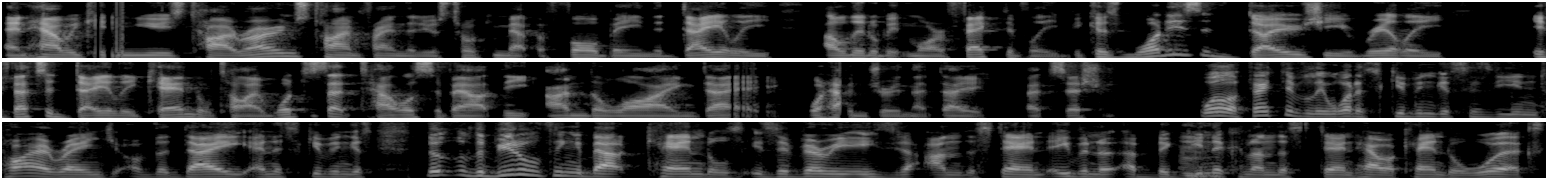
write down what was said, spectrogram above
and how we can use Tyrone's time frame that he was talking about before, being the daily, a little bit more effectively. Because what is a doji really? If that's a daily candle Ty, what does that tell us about the underlying day? What happened during that day, that session? Well, effectively, what it's giving us is the entire range of the day, and it's giving us the, the beautiful thing about candles is they're very easy to understand. Even a, a beginner mm. can understand how a candle works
